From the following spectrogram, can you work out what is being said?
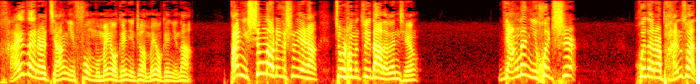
还在那讲你父母没有给你这，没有给你那，把你生到这个世界上就是他们最大的恩情，养的你会吃，会在那盘算。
